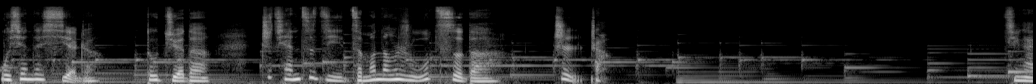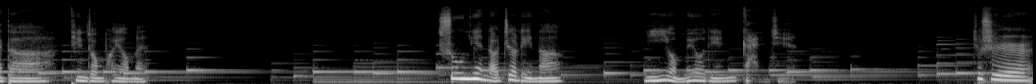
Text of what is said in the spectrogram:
我现在写着，都觉得之前自己怎么能如此的智障？亲爱的听众朋友们。书念到这里呢，你有没有点感觉？就是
